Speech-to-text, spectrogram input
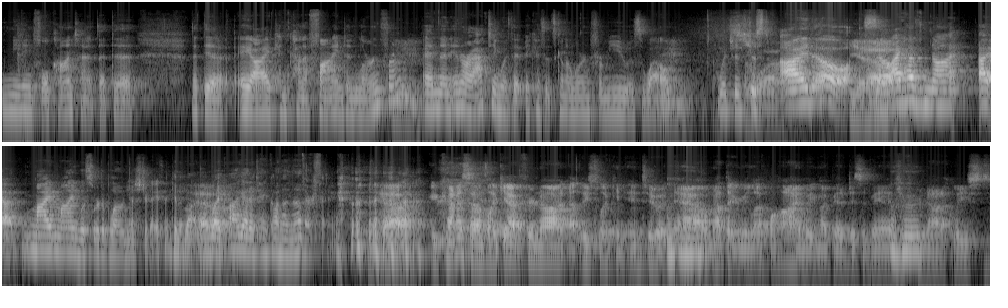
meaningful content that the that the AI can kind of find and learn from, mm. and then interacting with it because it's going to learn from you as well. Mm which is so just wild. I know. Yeah. So I have not. I, I, my mind was sort of blown yesterday thinking about yeah. it. I'm like, I got to take on another thing. yeah, it kind of sounds like yeah. If you're not at least looking into it mm-hmm. now, not that you're gonna be left behind, but you might be at a disadvantage mm-hmm. if you're not at least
